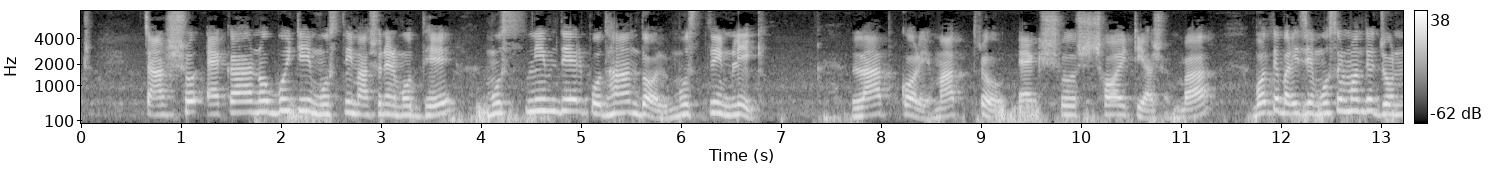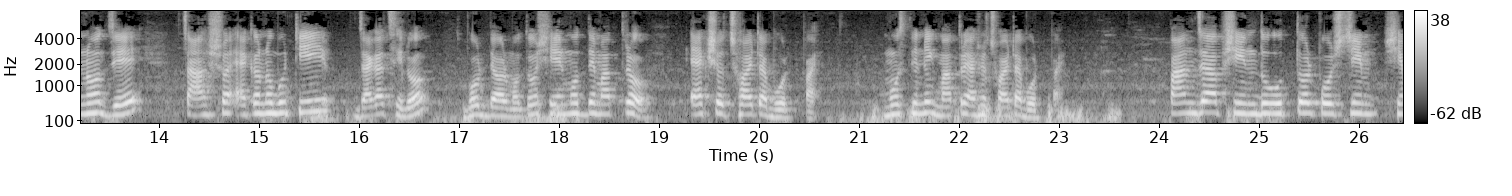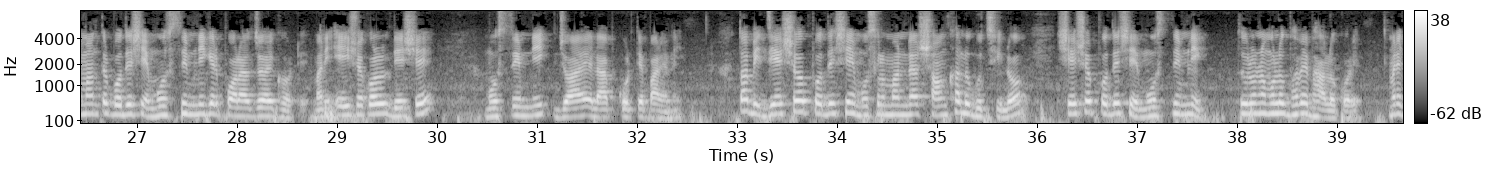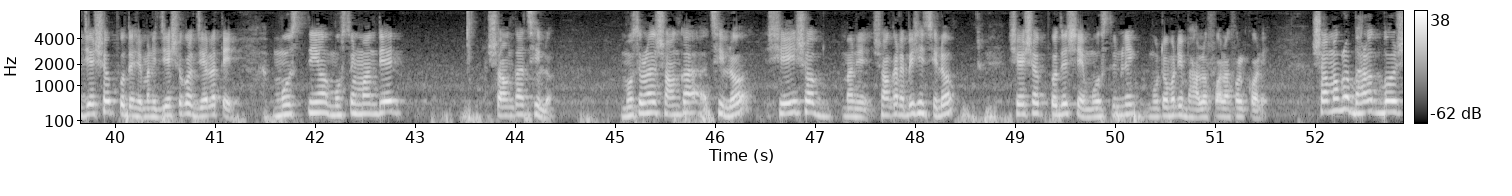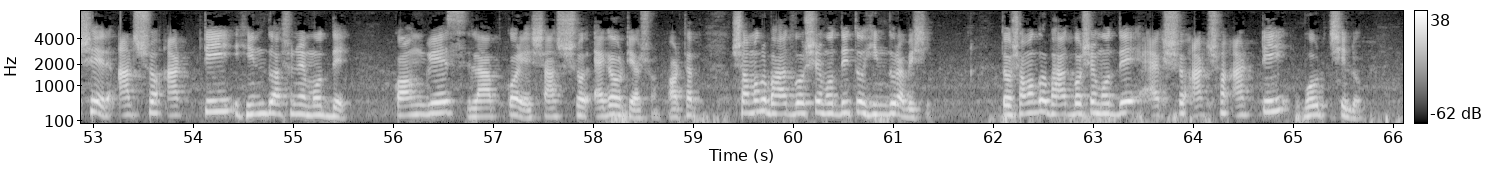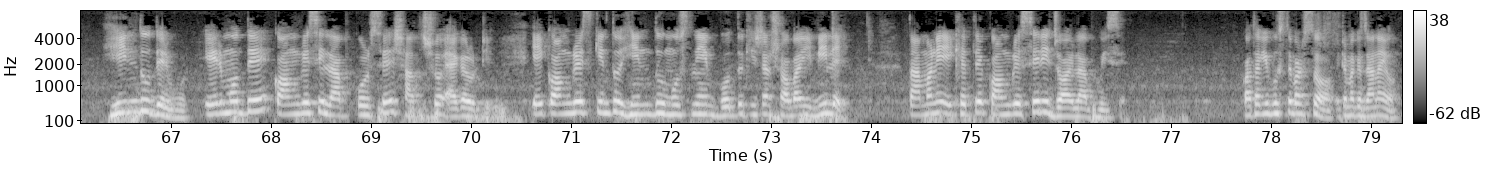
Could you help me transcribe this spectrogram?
চারশো একানব্বইটি মুসলিম আসনের মধ্যে মুসলিমদের প্রধান দল মুসলিম লীগ লাভ করে মাত্র একশো ছয়টি আসন বা বলতে পারি যে মুসলমানদের জন্য যে চারশো একানব্বইটি জায়গা ছিল ভোট দেওয়ার মতো, সের মধ্যে মাত্র একশো ছয়টা ভোট পায়। মুসলিম লীগ মাত্র একশো ছয়টা ভোট পায়। পাঞ্জাব, সিন্ধু, উত্তর, পশ্চিম, সীমান্ত প্রদেশে মুসলিম লীগের পরাজয় ঘটে। মানে এই সকল দেশে মুসলিম লীগ জয় লাভ করতে পারেনি। তবে যেসব প্রদেশে মুসলমানরা সংখ্যালঘু ছিল, সেসব প্রদেশে মুসলিম লীগ তুলনামূলকভাবে ভালো করে। মানে যেসব প্রদেশে মানে যে সকল জেলাতে মুসলিম, মুসলমানদের সংখ্যা ছিল মুসলমানের সংখ্যা ছিল, সেই সব মানে সংখ্যাটা বেশি ছিল, সেই সব প্রদেশে মুসলিম লীগ মোটামুটি ভালো ফলাফল করে। সমগ্র ভারতবর্ষের আটশো আটটি হিন্দু আসনের মধ্যে কংগ্রেস লাভ করে সাতশো এগারোটি আসন। অর্থাৎ সমগ্র ভারতবর্ষের মধ্যেই তো হিন্দুরা বেশি। তো সমগ্র ভারতবর্ষের মধ্যে একশো আটশো আটটি ভোট ছিল, হিন্দুদের ভোট। এর মধ্যে কংগ্রেসই লাভ করছে সাতশো এগারোটি। এই কংগ্রেস কিন্তু হিন্দু, মুসলিম, বৌদ্ধ, খ্রিস্টান সবাই মিলে তার মানে এই ক্ষেত্রে কংগ্রেসেরই জয় লাভ হয়েছে কথা কি বুঝতে পারছ? এটা আমাকে জানাও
